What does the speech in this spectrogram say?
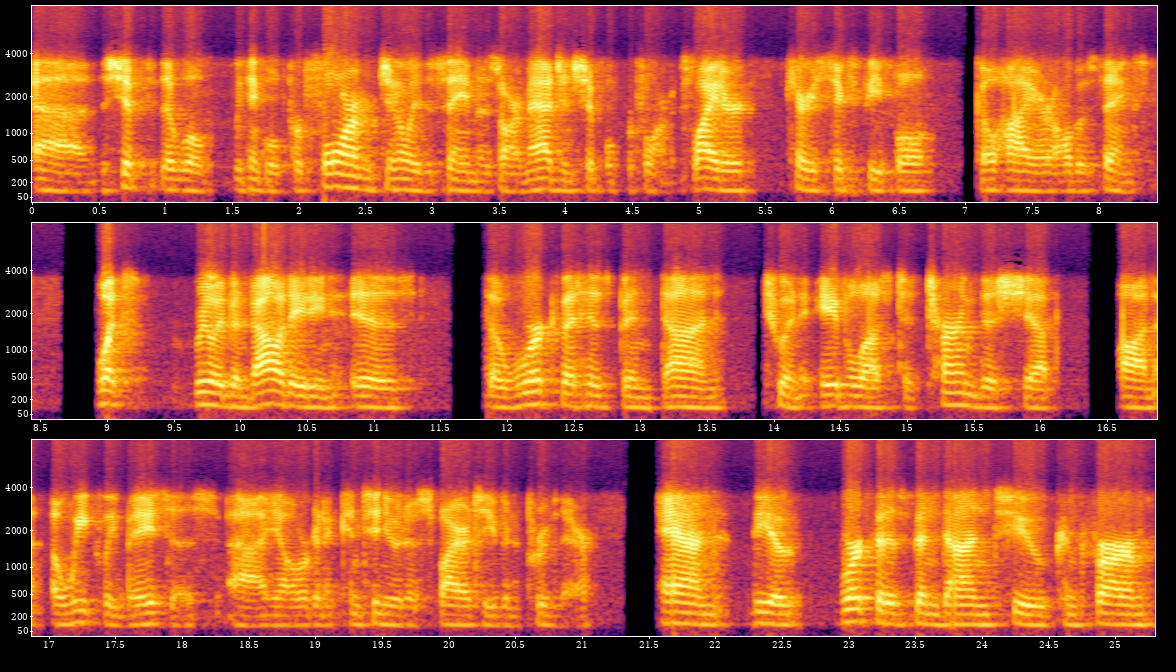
uh, the ship that will we think will perform generally the same as our Imagine ship will perform. It's lighter, carries six people, go higher, all those things. What's really been validating is the work that has been done to enable us to turn this ship on a weekly basis. Uh, you know, we're gonna continue to aspire to even improve there. And the uh, work that has been done to confirm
